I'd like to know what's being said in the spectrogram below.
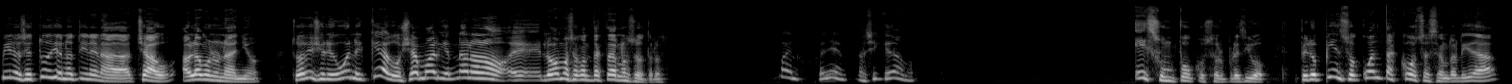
Vi los estudios, no tiene nada, chao, hablamos en un año. Todavía yo le digo, bueno, ¿y qué hago? ¿Llamo a alguien? No, no, no, eh, lo vamos a contactar nosotros. Bueno, genial, así quedamos es un poco sorpresivo. Pero pienso cuántas cosas en realidad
